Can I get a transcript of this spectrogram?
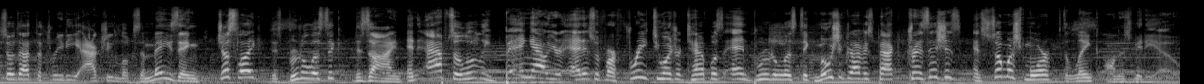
so that the 3D actually looks amazing, just like this brutalistic design. And absolutely bang out your edits with our free 200 templates and brutalistic motion graphics pack, transitions, and so much more with the link on this video.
